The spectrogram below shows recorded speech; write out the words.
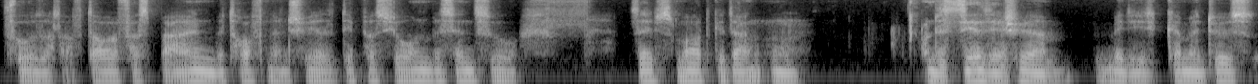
verursacht auf Dauer fast bei allen Betroffenen schwere Depressionen bis hin zu Selbstmordgedanken und ist sehr, sehr schwer medikamentös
